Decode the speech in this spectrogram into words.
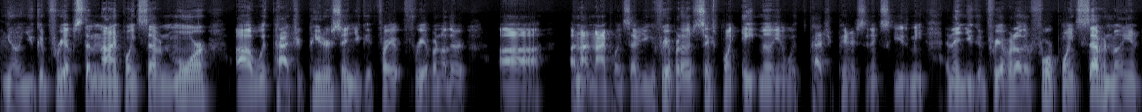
you know, you could free up 9.7 more uh, with Patrick Peterson. You could free, free up another uh, uh, not 9.7. You can free up another 6.8 million with Patrick Peterson, excuse me. And then you can free up another 4.7 million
